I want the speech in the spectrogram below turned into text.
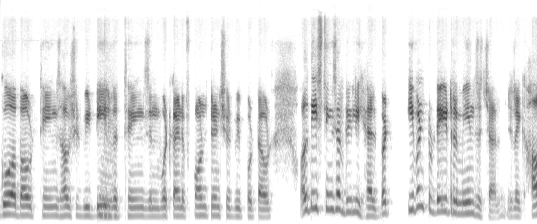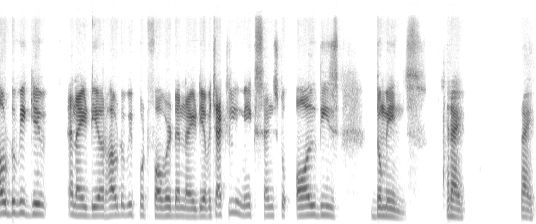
go about things how should we deal Hmm. with things and what kind of content should we put out all these things have really helped but even today it remains a challenge like how do we give an idea or how do we put forward an idea which actually makes sense to all these domains Right, right.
